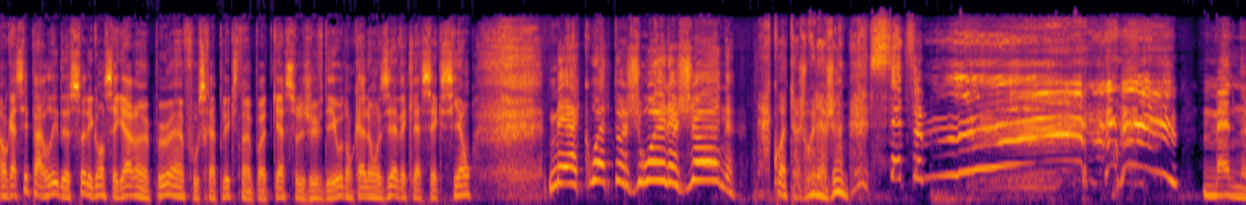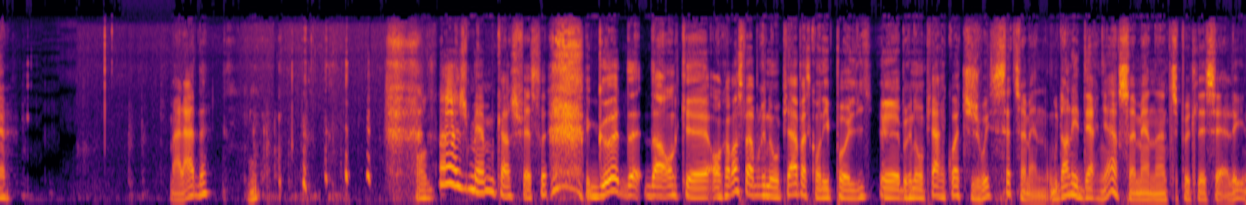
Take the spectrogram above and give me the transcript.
Donc, assez parlé de ça, les gars, on s'égare un peu. Il hein. faut se rappeler que c'est un podcast sur le jeu vidéo. Donc, allons-y avec la section. Mais à quoi t'as joué le jeune? Mais à quoi t'as joué le jeune? Cette semaine. Malade? ah, je m'aime quand je fais ça. Good. Donc, euh, on commence par Bruno Pierre parce qu'on est poli. Euh, Bruno Pierre, à quoi tu joué cette semaine? Ou dans les dernières semaines, hein? tu peux te laisser aller.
